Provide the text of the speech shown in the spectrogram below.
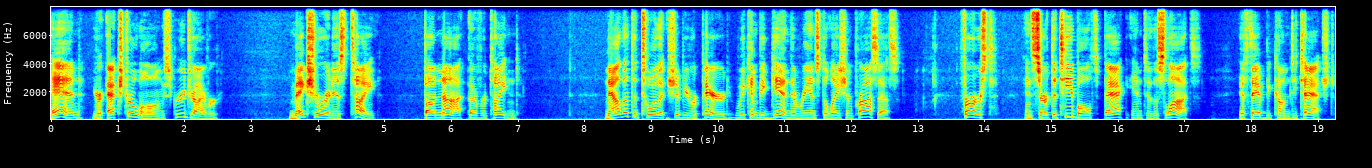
and your extra long screwdriver. Make sure it is tight but not over tightened. Now that the toilet should be repaired, we can begin the reinstallation process. First, insert the T-bolts back into the slots if they have become detached.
